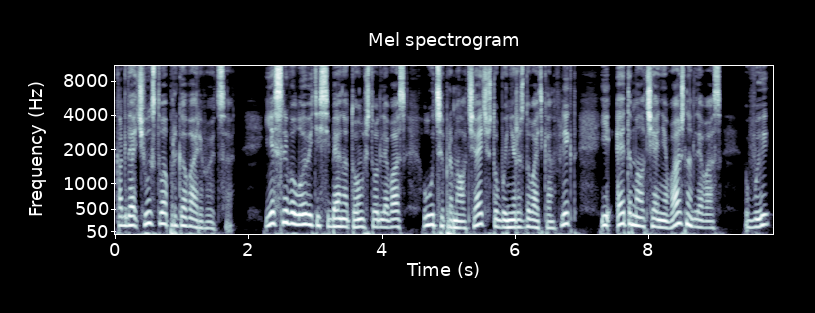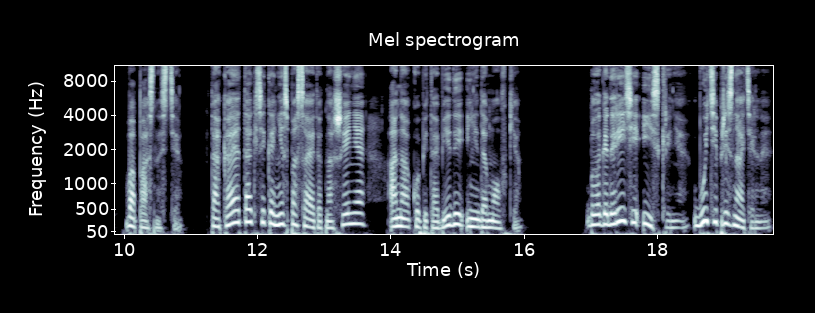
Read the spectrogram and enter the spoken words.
когда чувства проговариваются. Если вы ловите себя на том, что для вас лучше промолчать, чтобы не раздувать конфликт, и это молчание важно для вас, вы в опасности. Такая тактика не спасает отношения, она копит обиды и недомолвки. Благодарите искренне, будьте признательны.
